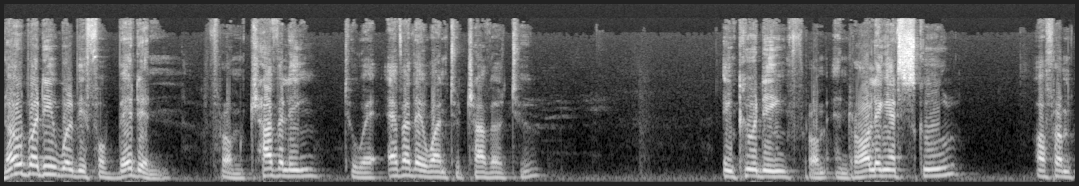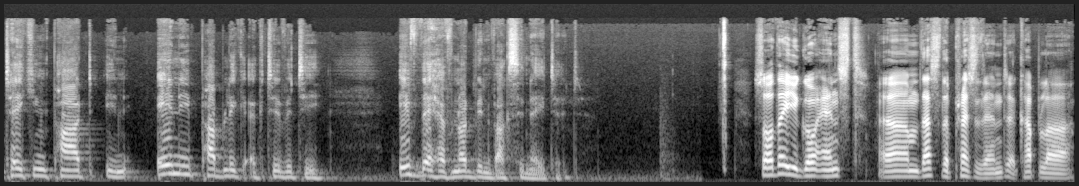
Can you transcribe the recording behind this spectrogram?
Nobody will be forbidden from traveling to wherever they want to travel to, including from enrolling at school or from taking part in any public activity if they have not been vaccinated. So there you go, Ernst. Um, that's the president a couple of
